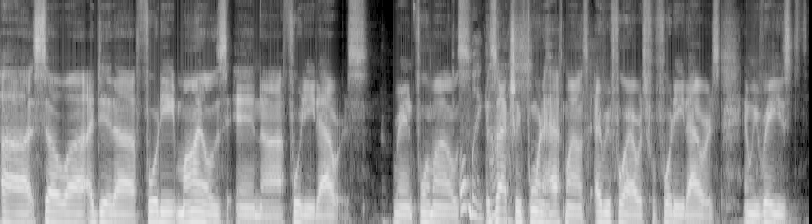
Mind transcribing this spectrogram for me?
Uh, so uh, I did uh, 48 miles in uh, 48 hours. Ran four miles. Oh my It's actually four and a half miles every four hours for 48 hours, and we raised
